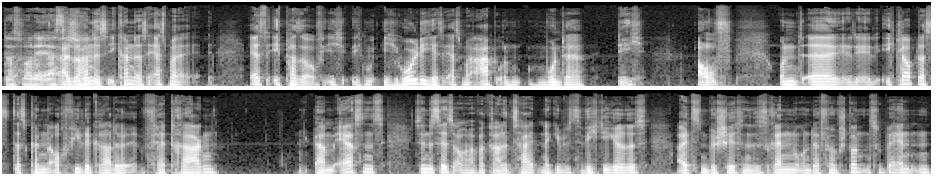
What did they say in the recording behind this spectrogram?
das war der erste Also Schritt. Hannes, ich kann das erstmal, erst, ich pass auf, ich, ich, ich hole dich jetzt erstmal ab und munter dich auf. Und äh, ich glaube, das, das können auch viele gerade vertragen. Ähm, erstens sind es jetzt auch einfach gerade Zeiten, da gibt es Wichtigeres, als ein beschissenes Rennen unter fünf Stunden zu beenden.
